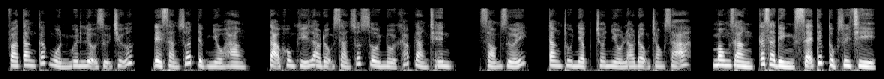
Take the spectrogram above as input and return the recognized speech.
và tăng các nguồn nguyên liệu dự trữ để sản xuất được nhiều hàng, tạo không khí lao động sản xuất sôi nổi khắp làng trên, xóm dưới, tăng thu nhập cho nhiều lao động trong xã. Mong rằng các gia đình sẽ tiếp tục duy trì,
